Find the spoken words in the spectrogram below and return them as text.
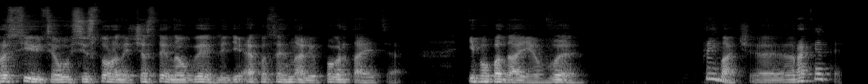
розсіюються у всі сторони, частина у вигляді ехосигналів повертається і попадає в приймач е, ракети.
